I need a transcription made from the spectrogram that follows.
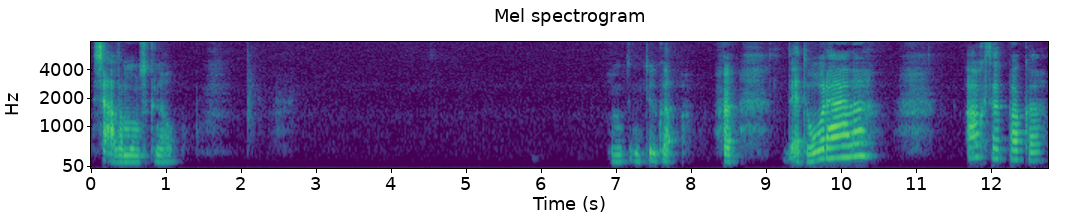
salamonsknoop je moet hem natuurlijk wel er doorhalen achter pakken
